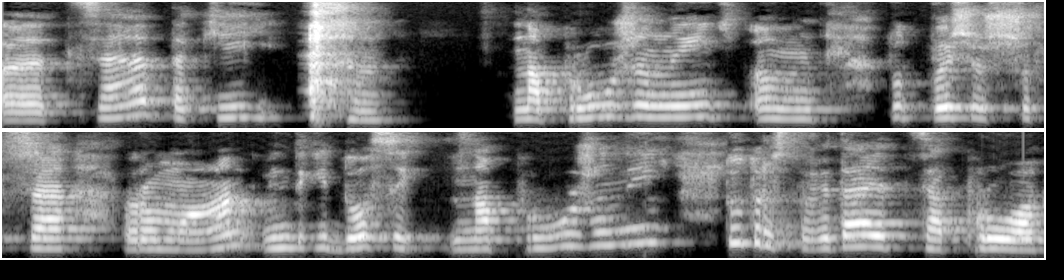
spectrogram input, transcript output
Е, це такий напружений. ем, Тут пише, що це роман, він такий досить напружений. Тут розповідається про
